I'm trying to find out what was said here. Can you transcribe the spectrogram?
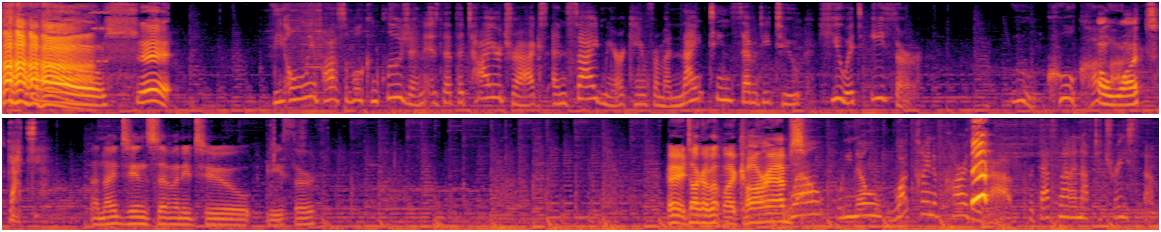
Oh shit. The only possible conclusion is that the tire tracks and side mirror came from a 1972 Hewitt Ether. Ooh, cool car. A what? Gotcha. A 1972 Ether. Hey, talking about my car abs? Well, we know what kind of car they have, but that's not enough to trace them.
